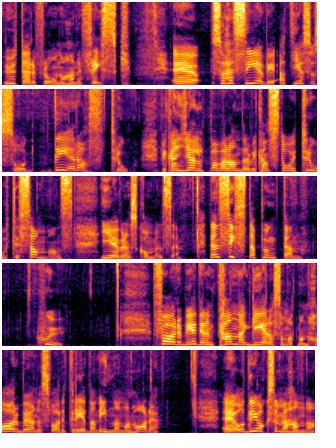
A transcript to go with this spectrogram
ut därifrån och han är frisk. Eh, så här ser vi att Jesus såg deras tro. Vi kan hjälpa varandra, vi kan stå i tro tillsammans i överenskommelse. Den sista punkten, sju. Förebedjaren kan agera som att man har bönesvaret redan innan man har det. Eh, och det är också med Hanna.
